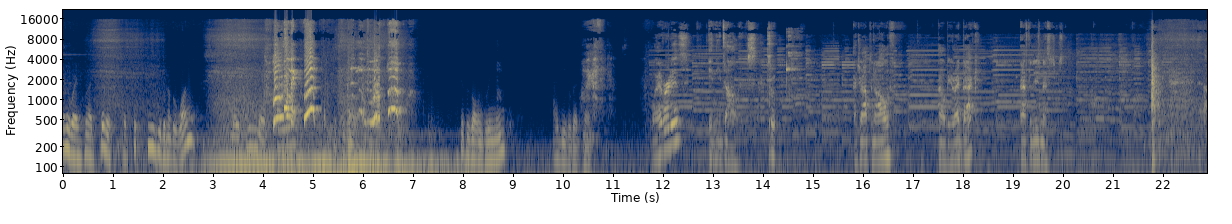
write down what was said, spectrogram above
Anyway, when I'd finished, I'd pick choose either number one, no three, no Oh my god! This is all in green ink. I'd use a red oh pen. Whatever it is, it needs olives. So I dropped an olive. I will be right back after these messages. Go?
